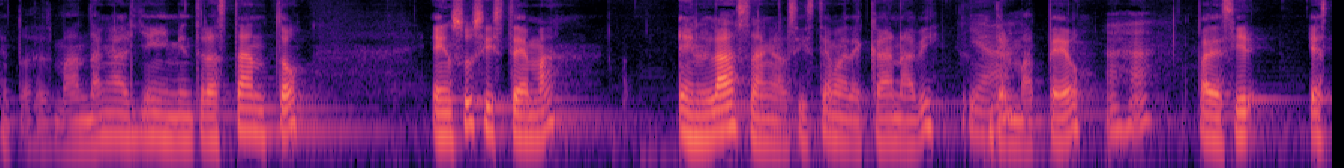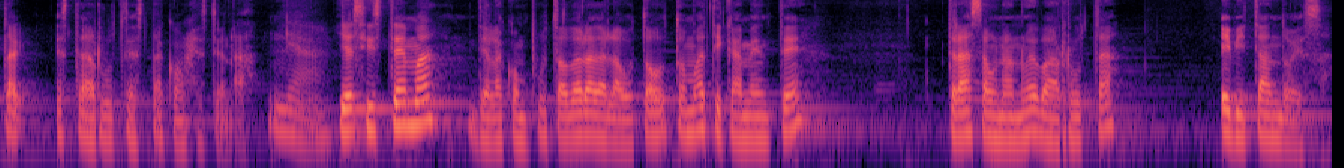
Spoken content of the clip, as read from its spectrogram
Entonces mandan a alguien y mientras tanto, en su sistema, enlazan al sistema de Canavi, Ya. del mapeo, Ajá. para decir, esta, esta ruta está congestionada. Y el sistema de la computadora del auto automáticamente traza una nueva ruta evitando esa.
